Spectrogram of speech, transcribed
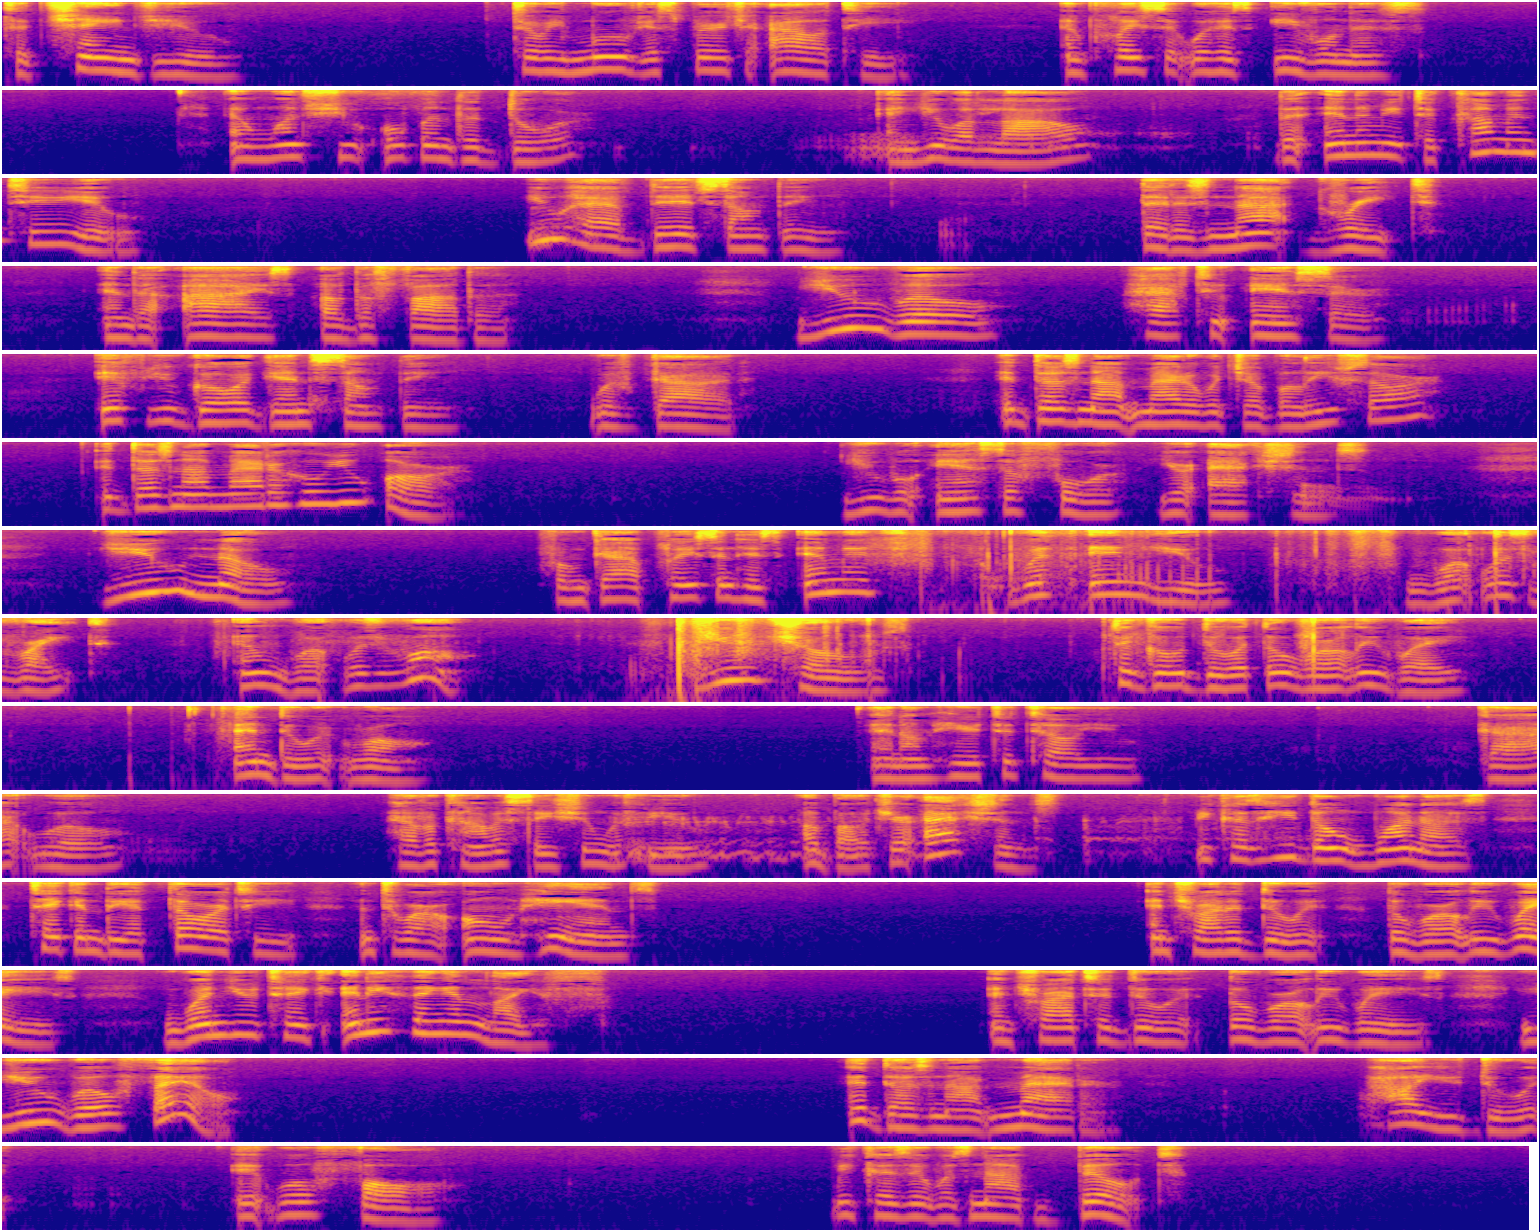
to change you, to remove your spirituality and place it with his evilness and once you open the door and you allow the enemy to come into you, you have did something that is not great in the eyes of the Father. You will have to answer if you go against something with God. It does not matter what your beliefs are. It does not matter who you are. You will answer for your actions. You know from God placing His image within you what was right and what was wrong. You chose to go do it the worldly way and do it wrong. And I'm here to tell you God will have a conversation with you about your actions because he don't want us taking the authority into our own hands and try to do it the worldly ways. When you take anything in life and try to do it the worldly ways, you will fail. It does not matter how you do it, it will fall because it was not built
